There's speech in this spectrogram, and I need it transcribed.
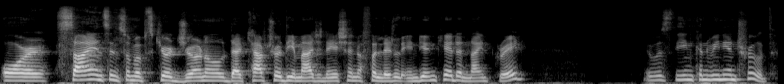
or science in some obscure journal that captured the imagination of a little Indian kid in ninth grade. It was the inconvenient truth,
